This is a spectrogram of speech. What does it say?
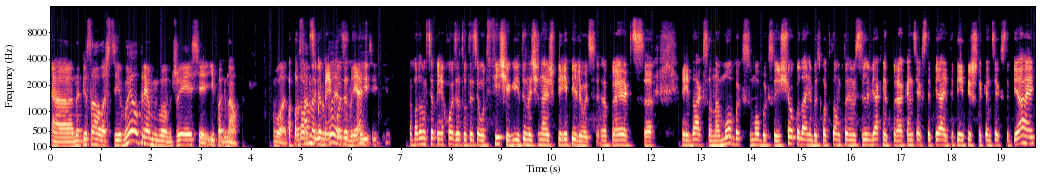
э, написал HTML прямо в JS и погнал. Вот. А потом к тебе приходят в React... а потом к тебе приходят вот эти вот фичи, и ты начинаешь перепиливать э, проект с э, Redux на Mobex, Mobex еще куда-нибудь, потом кто-нибудь вякнет про контекст API, ты перепишешь на контекст API.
